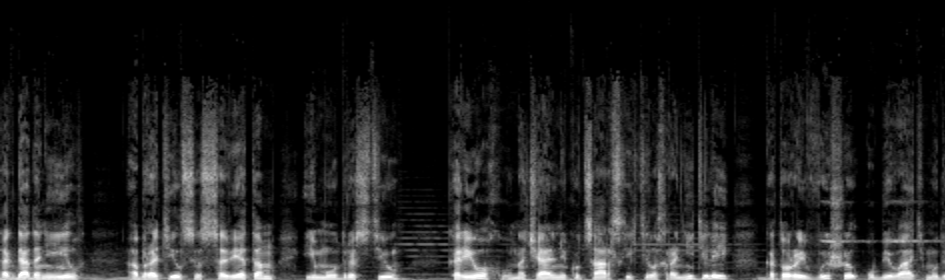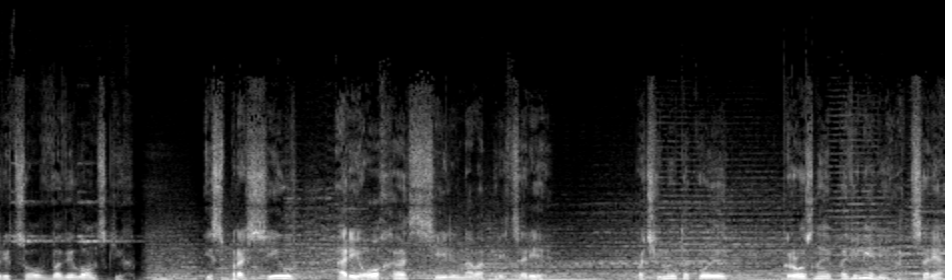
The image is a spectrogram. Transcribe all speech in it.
Тогда Даниил обратился с советом и мудростью к Ариоху, начальнику царских телохранителей, который вышел убивать мудрецов вавилонских, и спросил Ариоха сильного при царе, почему такое грозное повеление от царя?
